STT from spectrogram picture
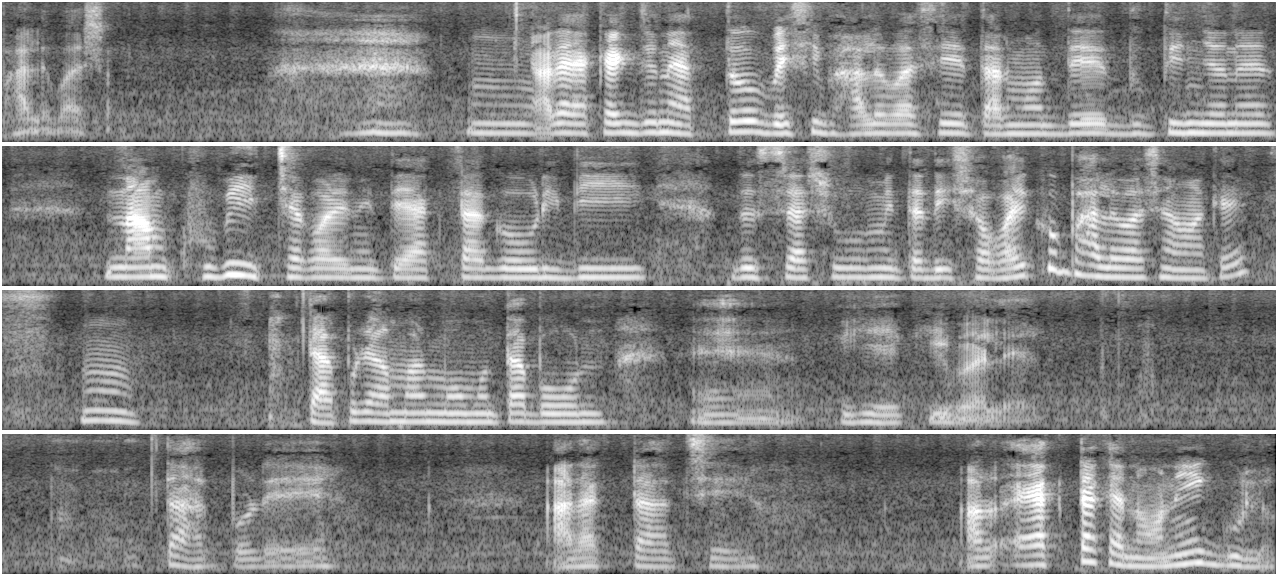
ভালোবাসা। আর এক একজন এত বেশি ভালোবাসে, তার মধ্যে দু তিনজনের নাম খুবই ইচ্ছা করে নিতে। একটা গৌরীদি দুসরা শুভমিতা দি সবাই খুব ভালোবাসে আমাকে। হুম। তারপরে আমার মমতা বোন ইয়ে কি বলে? তারপরে আর একটা আছে। আর একটা কেন? অনেকগুলো।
